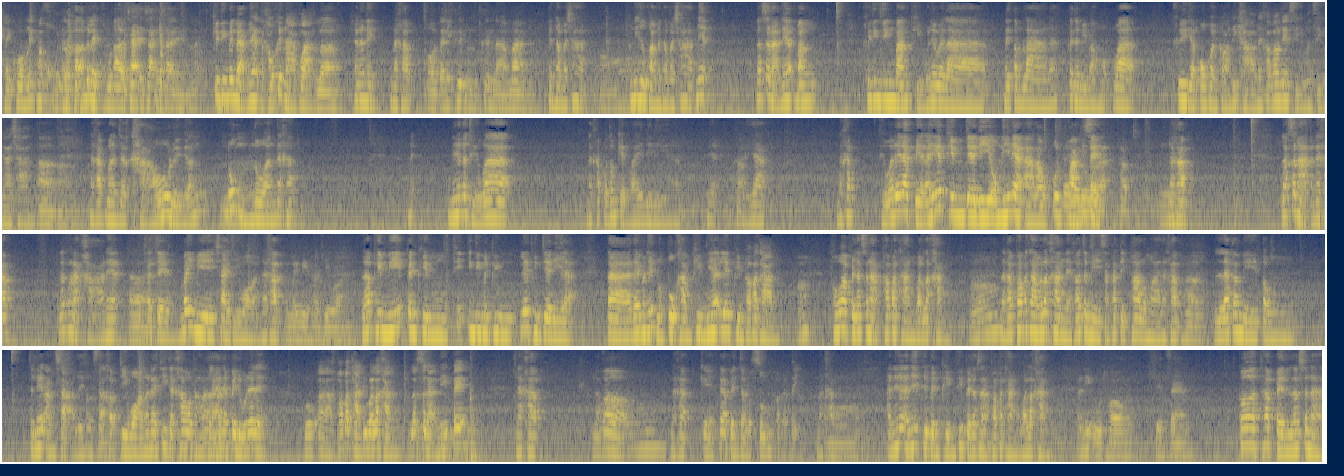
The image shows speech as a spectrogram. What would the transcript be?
ไขควงเล็กมาขูดอะไรไม่เหล็กขูดอ่าใช่ใช่ใช่เห็นแล้วคือจริงเป็นแบบเนี้ยแต่เขาขึ้นหนากว่าเหรอแค่นั้นเองนะครับโอ้แต่นี่ขึ้นขึ้นหนามาก เป็นธรรมชาติอ๋ออันนี้คือความเป็นธรรมชาติเนี่ย ลักษณะเนี่ยบางคือจริง ๆ บางผิวเนี่ยเวลาในตำรานะ ก็จะมีบางบอกว่า คืออย่างองค์ก่อนๆที่ขาวเนี่ยเขาก็เรียกสีเหมือนสีงาช้างอ่าอ่านะครับ มันจะขาวเหลืองนุ่มนวลนะครับเนี่ยนี่ก็ถือว่านะครับเราต้องเก็บไว้ดีๆนะครับ เนี่ยหายากนะครับ ถือว่าได้แลกเปลี่ยนอันนี้พิมพ์เจดีองค์นี้เนี่ยอ่าเราพูดความพิเศษครับ นะครับ ลักษณะนะครับ ลักษณะขาเนี่ยอ่าชัดเจนไม่มีชายจีวรนะครับ ไม่มีพาคีวาแล้วพิมพ์นี้เป็นพิมพ์ที่จริงๆเป็นพิมพ์เรียกพิมพ์เจดีแหละ แต่ในบันทึกหลวงปู่คำพิมพ์เนี้ยเรียกพิมพ์พระประธาน อ๋อเพราะว่าเป็นลักษณะพระประธานวัดละคังอ๋อนะครับพระประธานวัดละคังเนี่ยเขาจะมีสังคติผ้าลงมานะครับ ฮะ แล้วก็มีตรงจะเรียกอังสะหรืออังสะจีวรก็ได้ที่จะเข้าทางรักแร้เนี่ยอ่าไปดูได้เลยอ่าพระประธานที่วัดละคังลักษณะนี้เป๊ะนะครับ แล้วก็นะครับเกรดก็เป็นจรดซุ้มปกตินะครับอ๋ออันนี้อันนี้คือเป็นพิมพ์ที่เป็นลักษณะพระประธานของวัดละคัง อันนี้อู่ทองเชียงแสน ก็ถ้าเป็นลักษณะ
